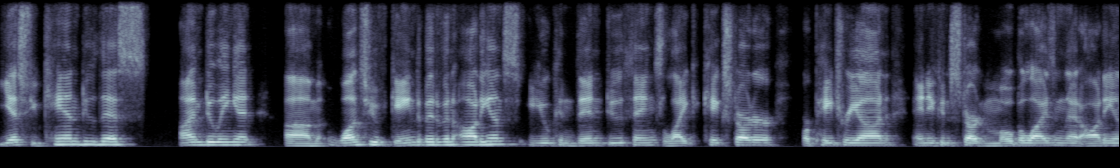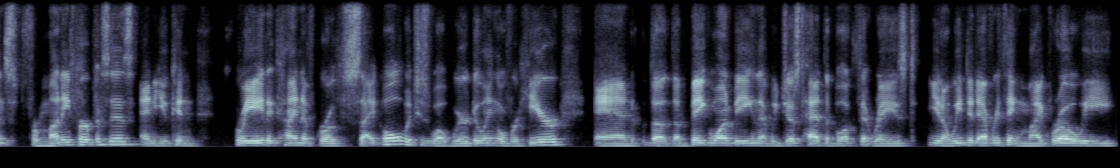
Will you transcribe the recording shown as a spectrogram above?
Yes, you can do this. I'm doing it. Um, once you've gained a bit of an audience, you can then do things like Kickstarter or Patreon, and you can start mobilizing that audience for money purposes, and you can create a kind of growth cycle, which is what we're doing over here. And the the big one being that we just had the book that raised, you know, we did everything micro. We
